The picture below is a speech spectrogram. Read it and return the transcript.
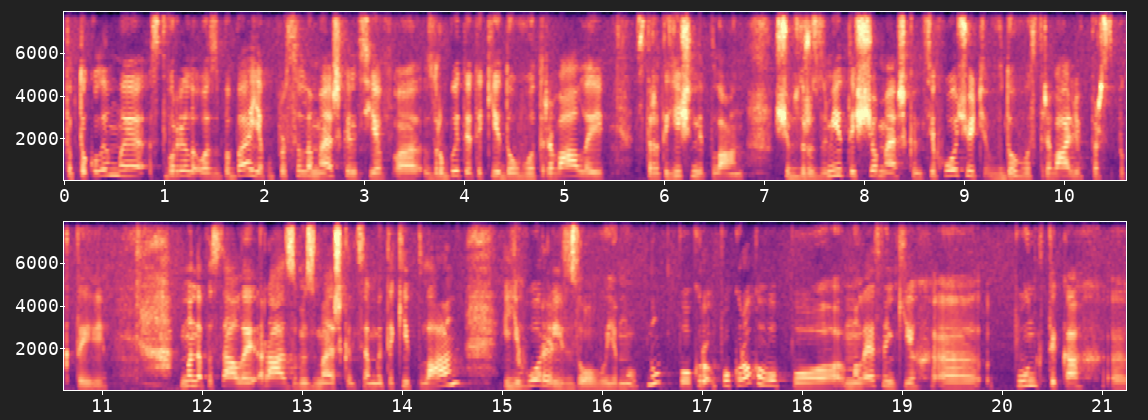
Тобто, коли ми створили ОСББ, я попросила мешканців е, зробити такий довготривалий стратегічний план, щоб зрозуміти, що мешканці хочуть в довгостривалій перспективі. Ми написали разом з мешканцями такий план і його реалізовуємо. Ну, покроково по малесеньких е, пунктиках е,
